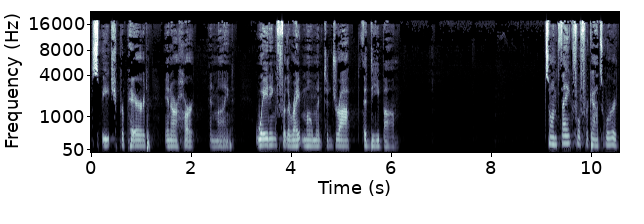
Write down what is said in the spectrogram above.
speech prepared in our heart and mind, waiting for the right moment to drop the D bomb. So I'm thankful for God's word,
